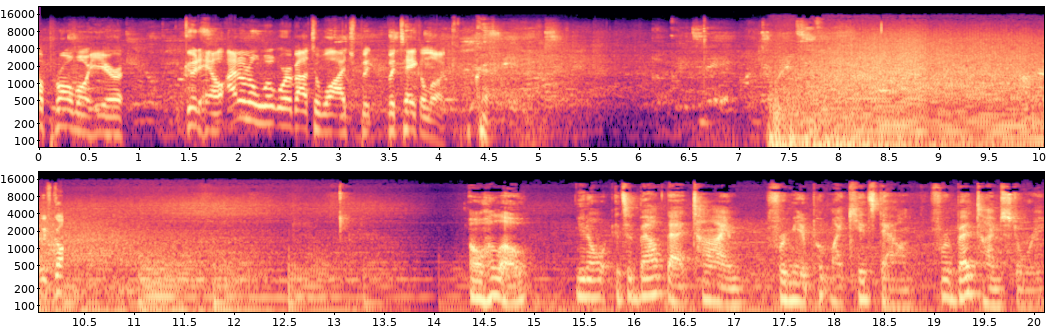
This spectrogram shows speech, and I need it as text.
a promo here. Good hell. I don't know what we're about to watch, but but take a look. Okay. We've got. Oh, hello. You know, it's about that time for me to put my kids down for a bedtime story,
